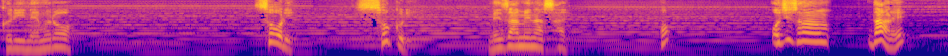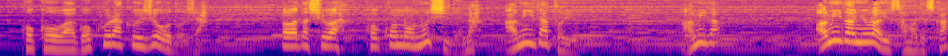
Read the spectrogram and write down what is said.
くり眠ろう。総理即理目覚めなさい。お？おじさん誰？ここは極楽浄土じゃ。私はここの主でな阿弥陀という。阿弥陀？阿弥陀如来様ですか？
